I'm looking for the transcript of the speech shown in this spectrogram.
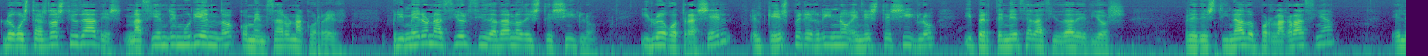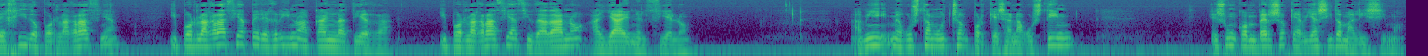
Luego estas dos ciudades, naciendo y muriendo, comenzaron a correr. Primero nació el ciudadano de este siglo, y luego tras él el que es peregrino en este siglo y pertenece a la ciudad de Dios, predestinado por la gracia, elegido por la gracia, y por la gracia peregrino acá en la tierra, y por la gracia ciudadano allá en el cielo. A mí me gusta mucho porque San Agustín es un converso que había sido malísimo.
